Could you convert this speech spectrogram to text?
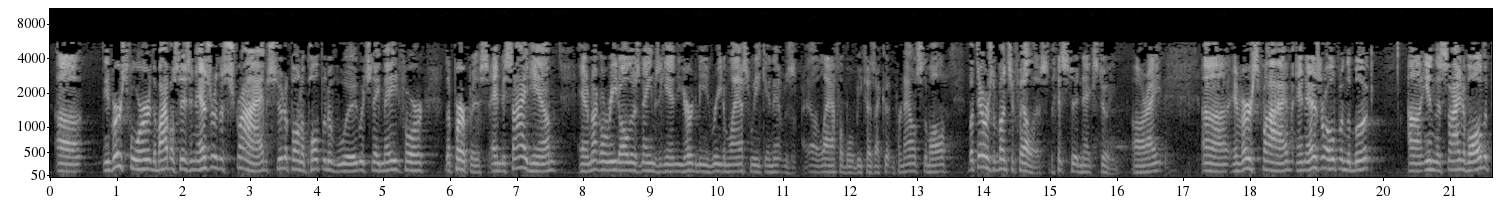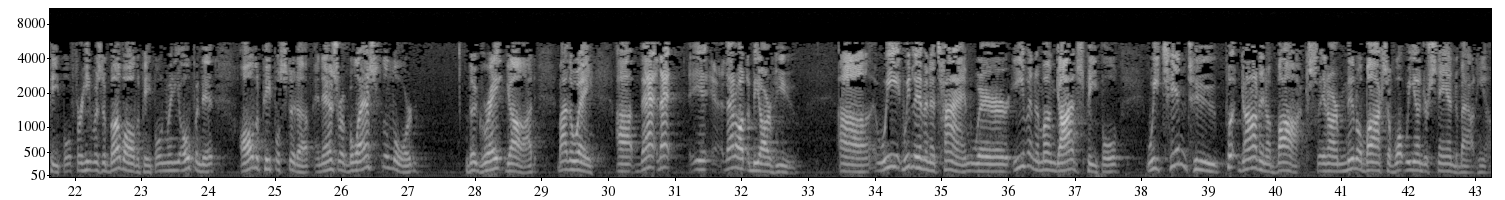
Uh, in verse 4, the Bible says, And Ezra the scribe stood upon a pulpit of wood, which they made for the purpose, and beside him, and I'm not going to read all those names again. You heard me read them last week, and that was uh, laughable because I couldn't pronounce them all. But there was a bunch of fellas that stood next to him. All right. Uh, in verse five, and Ezra opened the book uh, in the sight of all the people, for he was above all the people. And when he opened it, all the people stood up, and Ezra blessed the Lord, the great God. By the way, uh, that that that ought to be our view. Uh, we we live in a time where even among God's people, we tend to put God in a box, in our mental box of what we understand about Him.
